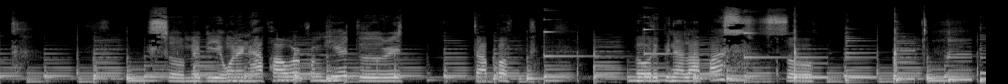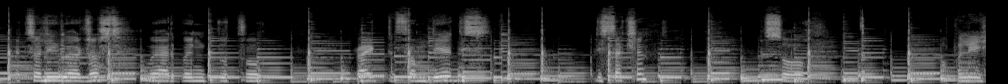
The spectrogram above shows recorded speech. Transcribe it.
up. So maybe one and a half hour from here to reach top of Lauribina La Pass. So actually we are just we are going to throw right from there this this section. So hopefully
